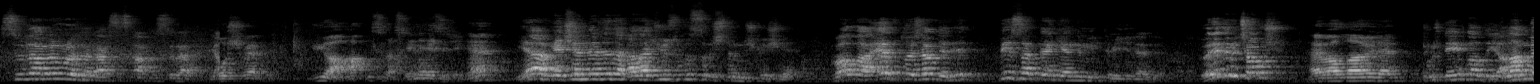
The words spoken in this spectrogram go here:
Sırlarına vuracak haksız haklı sıra. Boş ver. Güya aklı sıra seni ezecek he? Ya geçenlerde de Kalacı Yusuf'u sıkıştırmış köşeye. Vallahi ev tutacağım dedi. Bizzat ben kendim gittim ilgilendim. Öyle değil mi çavuş? He vallahi öyle. Çavuş neyin kaldı, yalan mı?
